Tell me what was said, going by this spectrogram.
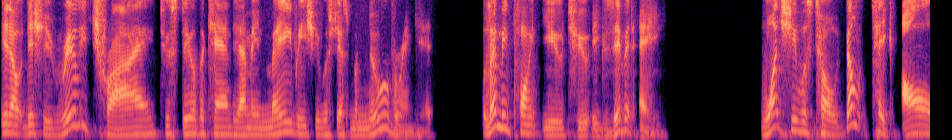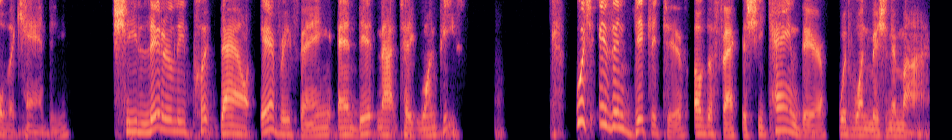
you know, did she really try to steal the candy? I mean, maybe she was just maneuvering it. Well, let me point you to Exhibit A. Once she was told, don't take all the candy, she literally put down everything and did not take one piece, which is indicative of the fact that she came there with one mission in mind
